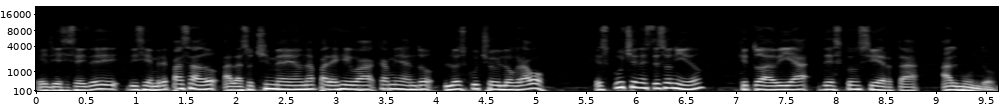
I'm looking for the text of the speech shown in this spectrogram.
el 16 de diciembre pasado, a las ocho y media, una pareja iba caminando, lo escuchó y lo grabó. Escuchen este sonido que todavía desconcierta al mundo.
